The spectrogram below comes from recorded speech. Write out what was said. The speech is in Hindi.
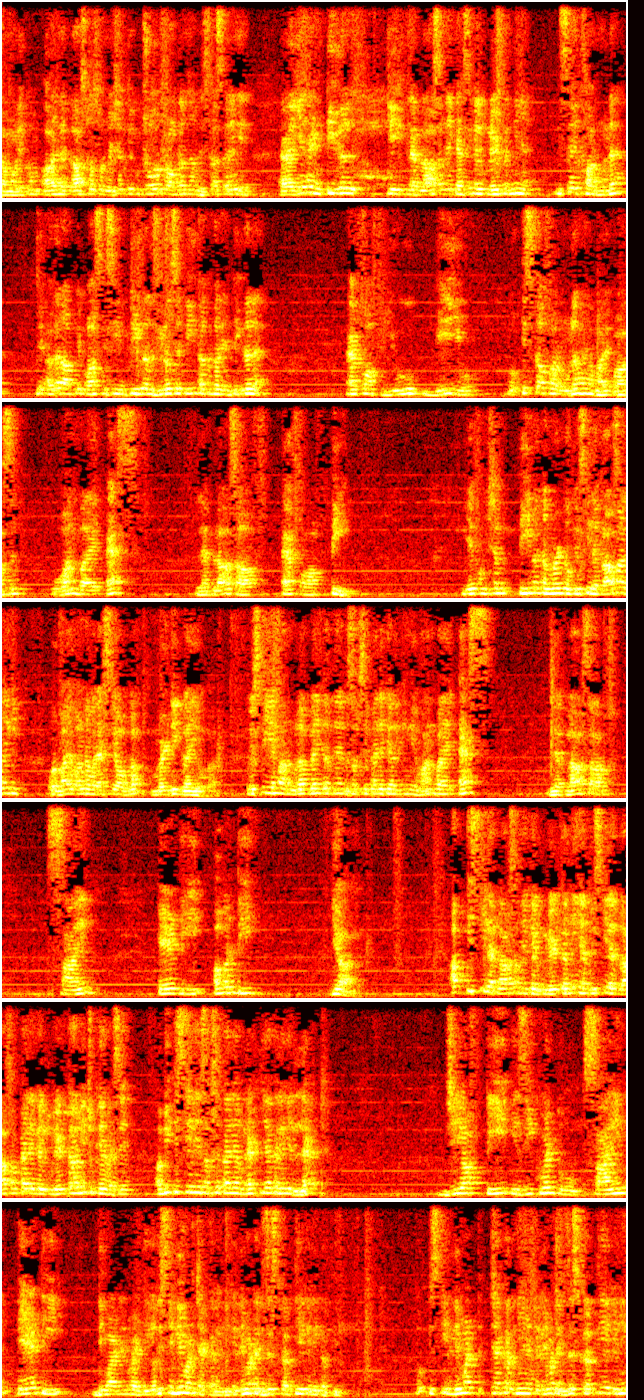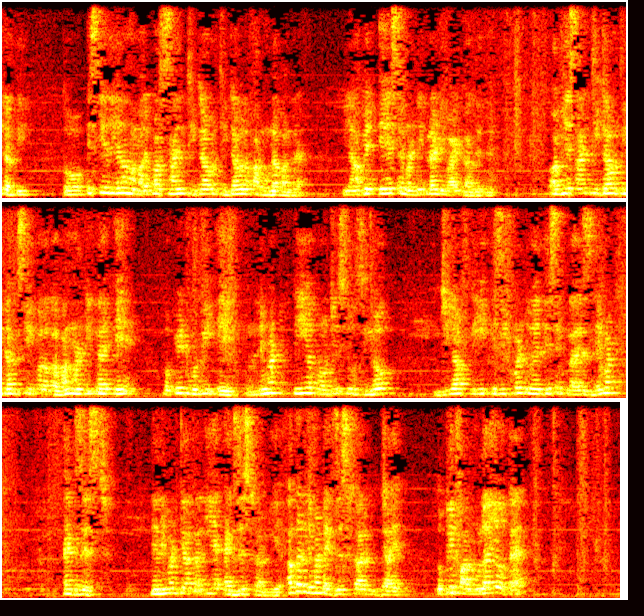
अस्सलाम आज लास्ट ट्रांसफॉर्मेशन की कुछ और प्रॉब्लम हम डिस्कस करेंगे ये इंटीग्रल की लास्ट ने कैसे कैलकुलेट करनी इसका एक फार्मूला कि अगर आपके पास किसी इंटीग्रल 0 से t तक का integral f of u du तो इसका फार्मूला हमारे पास 1 by s Laplace of f of t ये फ़ंक्शन t में कन्वर्ट होकर इसकी लैप्लास आ जाएगी, और by 1 over s क्या होगा? मल्टीप्लाई होगा। तो इसलिए फार्मूला अप्लाई करते हैं तो सबसे पहले क्या लिखेंगे? 1 by s Laplace of sin at over t या अब इसकी लैप्लास हमें कैलकुलेट करनी है तो इसकी लैप्लास पहले कैलकुलेट कर चुके हैं वैसे। अभी इसके लिए सबसे पहले हम लेट क्या करेंगे? Let of t is equal to sin a t divided by t और इसकी लिमिट चेक करेंगे लिमिट एग्जिस्ट करती है कि नहीं करती। तो इसकी लिमिट चेक करनी है लिमिट एग्जिस्ट करती है कि नहीं करती तो इसके लिए हमारे पास sin थीटा और थीटा वाला फार्मूला बन रहा है। यहाँ पे a से मल्टीप्लाई डिवाइड कर देते हैं। अब ये sin थीटा और थीटा इक्वल होगा? 1 मल्टीप्लाई a तो it would be a limit t approaches to 0 g of t is equal to a this implies limit exist ये लिमिट क्या कर रही है? एग्जिस्ट कर रही है। अगर लिमिट एग्जिस्ट कर जाए तो फिर फार्मूला ये होता है।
